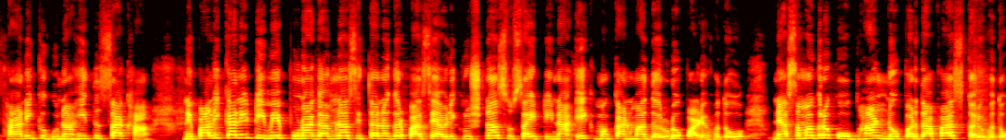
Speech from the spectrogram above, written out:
સ્થાનિક ગુનાહિત શાખા અને પાલિકાની ટીમે પુણા ગામના સીતાનગર પાસે આવેલી કૃષ્ણા સોસાયટીના એક મકાનમાં દરોડો પાડ્યો હતો અને આ સમગ્ર કૌભાંડનો પર્દાફાશ કર્યો હતો.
